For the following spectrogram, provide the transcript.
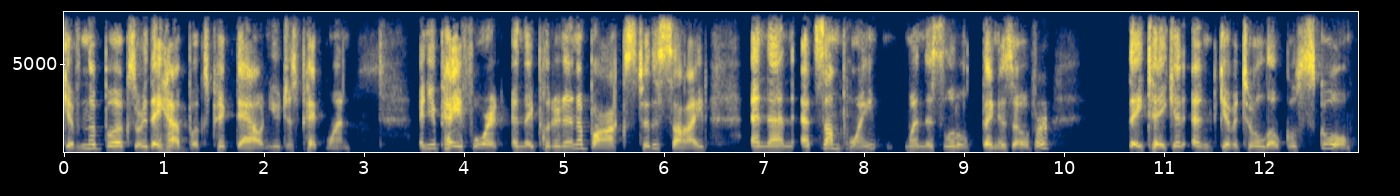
give them the books or they have books picked out and you just pick one. and you pay for it and they put it in a box to the side and then at some point when this little thing is over they take it and give it to a local school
